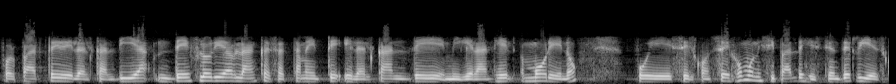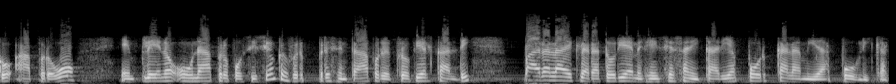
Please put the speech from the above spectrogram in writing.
por parte de la alcaldía de Florida Blanca, exactamente el alcalde Miguel Ángel Moreno, pues el Consejo Municipal de Gestión de Riesgo aprobó en pleno una proposición que fue presentada por el propio alcalde para la declaratoria de emergencia sanitaria por calamidad pública.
